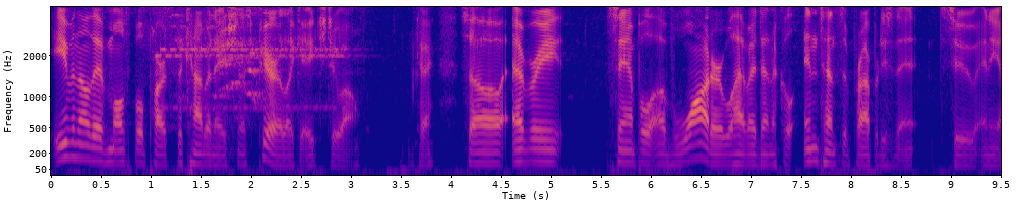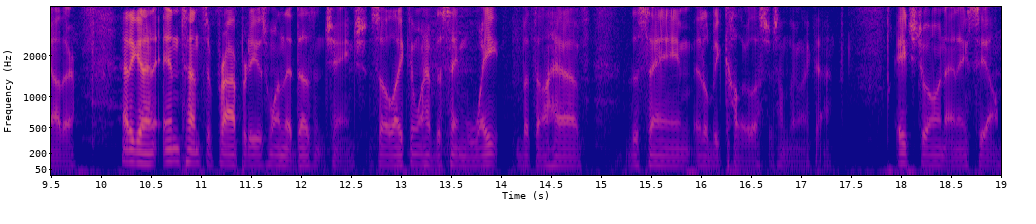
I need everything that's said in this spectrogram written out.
Even though they have multiple parts, the combination is pure, like H2O. Okay, so every sample of water will have identical intensive properties to any other. And again, an intensive property is one that doesn't change. So like they won't have the same weight, but they'll have the same, it'll be colorless or something like that. H2O and NaCl.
